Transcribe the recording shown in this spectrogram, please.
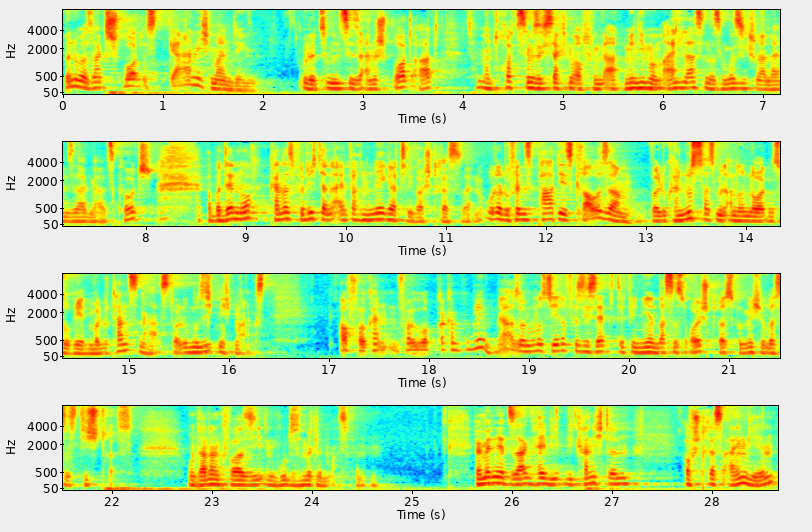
Wenn du aber sagst, Sport ist gar nicht mein Ding oder zumindest diese eine Sportart, soll man trotzdem sich, sag ich mal, auf eine Art Minimum einlassen. Das muss ich schon allein sagen als Coach. Aber dennoch kann das für dich dann einfach ein negativer Stress sein. Oder du findest Partys grausam, weil du keine Lust hast, mit anderen Leuten zu reden, weil du tanzen hast, weil du Musik nicht magst. Auch voll, kein, voll überhaupt gar kein Problem. Ja, also muss jeder für sich selbst definieren, was ist euch Stress für mich und was ist die Stress. Und dann dann quasi ein gutes Mittelmaß finden. Wenn wir jetzt sagen, hey, wie, wie kann ich denn auf Stress eingehen?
